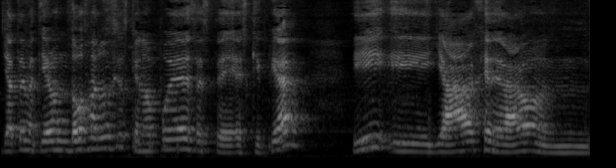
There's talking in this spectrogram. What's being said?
ya te metieron dos anuncios que no puedes este, skipear y, y ya generaron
